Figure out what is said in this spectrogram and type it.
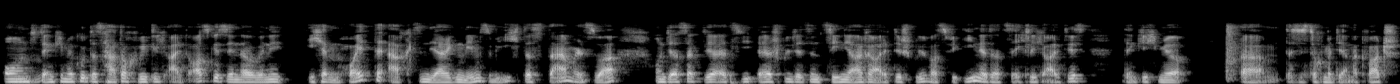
Und mhm. denke mir, gut, das hat auch wirklich alt ausgesehen, aber wenn ich, ich einen heute 18-Jährigen nehme, so wie ich das damals war, und der sagt, ja, er, spielt jetzt ein 10 Jahre altes Spiel, was für ihn ja tatsächlich alt ist, denke ich mir, ähm, das ist doch moderner Quatsch.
